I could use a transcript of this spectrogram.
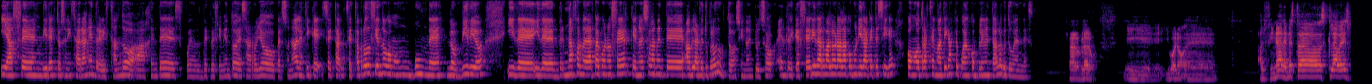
y hacen directos en Instagram entrevistando a agentes pues, de crecimiento, desarrollo personal. En fin, que se está, produciendo como un boom de los vídeos y, de, una forma de darte a conocer que no es solamente hablar de tu producto, sino incluso enriquecer y dar valor a la comunidad que te sigue con otras temáticas que puedan complementar lo que tú vendes. Claro, claro. Y, bueno, eh, al final, en estas claves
